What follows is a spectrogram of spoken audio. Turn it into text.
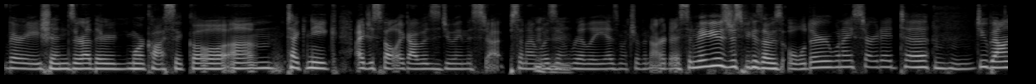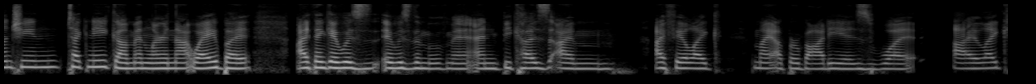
variations or other more classical um, technique, I just felt like I was doing the steps and I wasn't really as much of an artist. And maybe it was just because I was older when I started to Mm-hmm. do Balanchine technique um, and learn that way. But I think it was it was the movement, and because I'm I feel like my upper body is what I like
